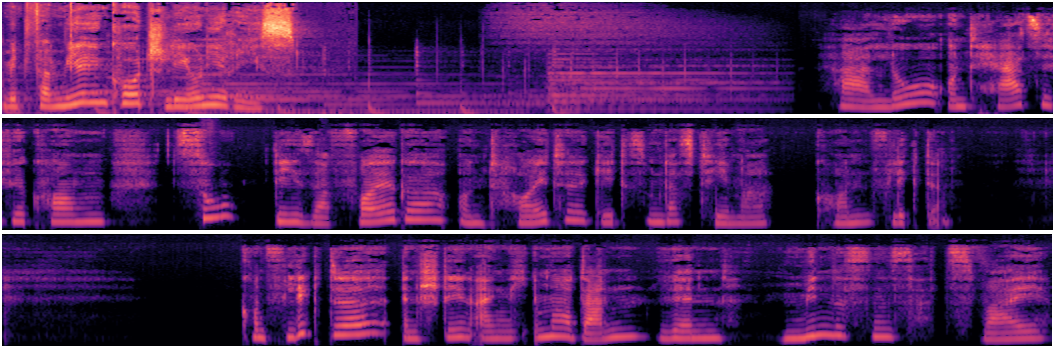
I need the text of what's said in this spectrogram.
mit Familiencoach Leonie Ries. Hallo und herzlich willkommen zu dieser Folge und heute geht es um das Thema Konflikte. Konflikte entstehen eigentlich immer dann, wenn mindestens zwei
